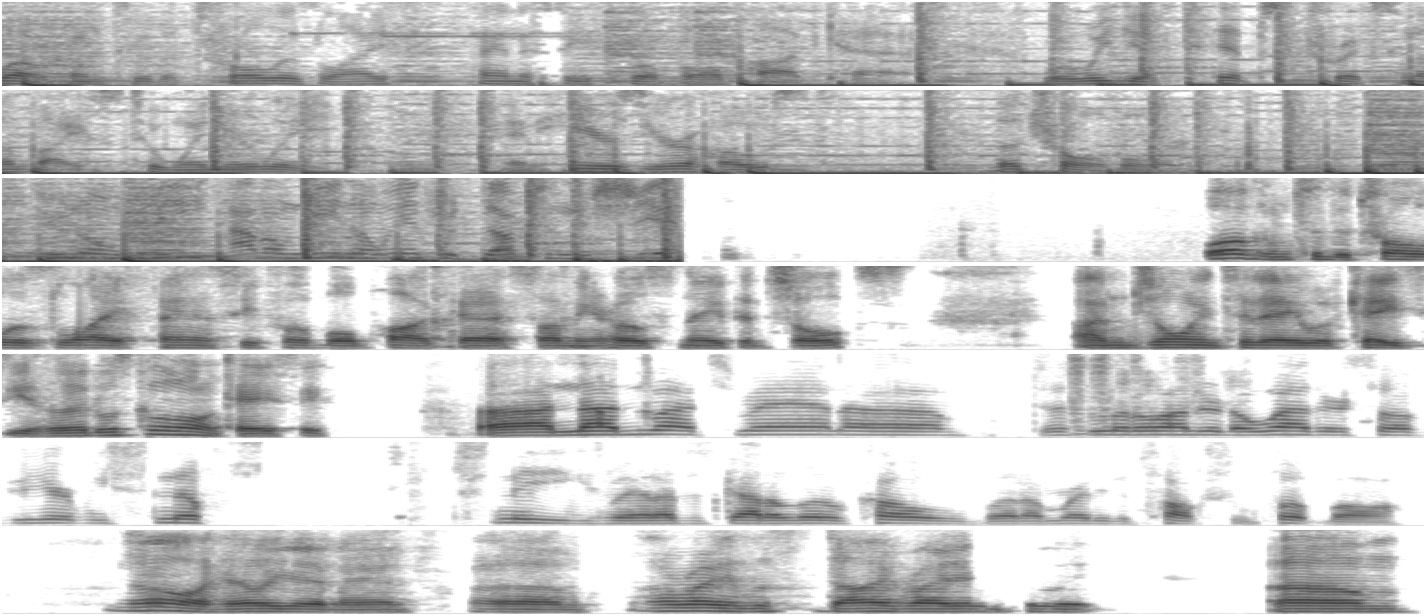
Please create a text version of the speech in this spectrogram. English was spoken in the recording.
welcome to the Troll is Life Fantasy Football Podcast, where we give tips, tricks, and advice to win your league. And here's your host, the Troll Board. You know me, I don't need no introduction and shit. Welcome to the Troll is Life Fantasy Football Podcast. I'm your host, Nathan Schultz. I'm joined today with Casey Hood. What's going on, Casey? Uh, not much, man. Uh, just a little under the weather. So if you hear me sniff, sneeze, man, I just got a little cold, but I'm ready to talk some football. Oh, hell yeah, man. Um, all right, let's dive right into it. Um,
